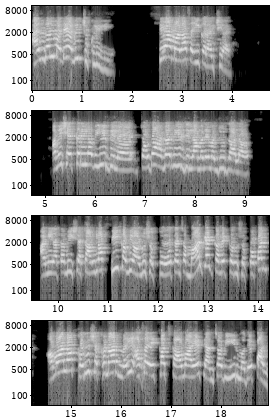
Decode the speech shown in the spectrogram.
अँगलमध्ये आम्ही चुकलेली आहे. ते आम्हाला सही करायची आहे. आम्ही शेतकरीला विहीर दिलं चौदा हजार विहीर जिल्ह्यामध्ये मंजूर झालं. आणि आता मी चांगला पीक आम्ही आणू शकतो त्यांचा मार्केट कनेक्ट करू शकतो पण आम्हाला करू शकणार नाही असं एकच काम आहे त्यांच्या विहीरमध्ये पाणी.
